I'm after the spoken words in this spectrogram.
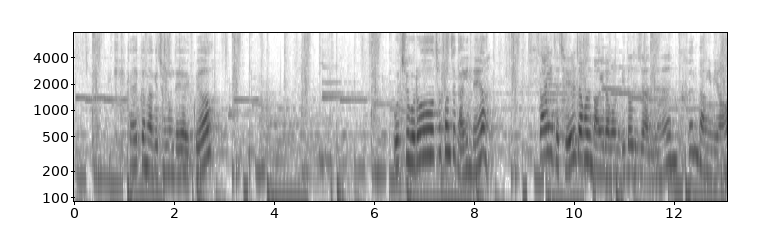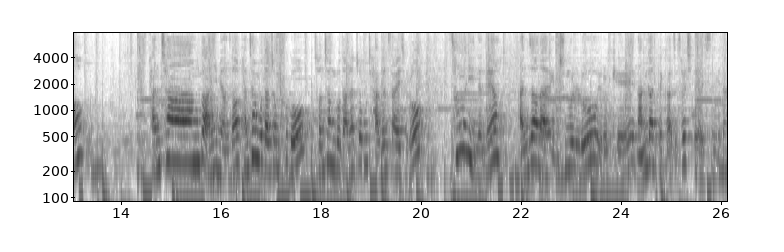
이렇게 깔끔하게 주문되어 있고요. 우측으로 첫 번째 방인데요. 사이즈 제일 작은 방이라고는 믿어지지 않는 큰 방이며 반창도 아니면서 반창보다 좀 크고 전창보다는 조금 작은 사이즈로 창문이 있는데요. 안전한 주물로 이렇게 난간대까지 설치되어 있습니다.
